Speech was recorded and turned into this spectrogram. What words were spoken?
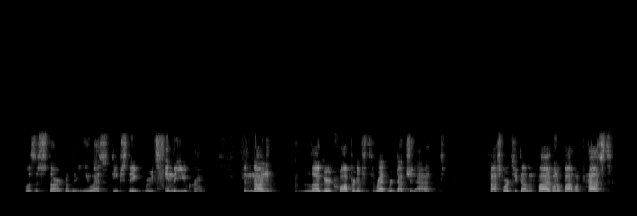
was the start of the U.S. deep state roots in the Ukraine. The Nunn Lugar Cooperative Threat Reduction Act. Fast forward 2005 when Obama passed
